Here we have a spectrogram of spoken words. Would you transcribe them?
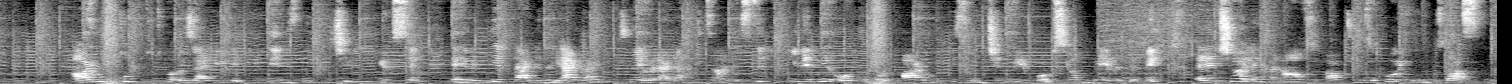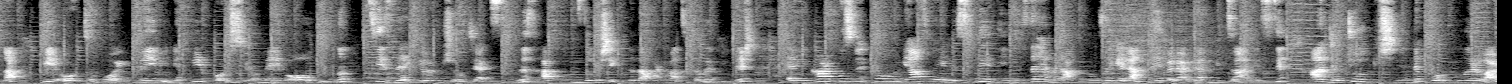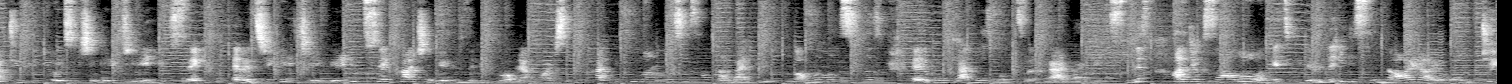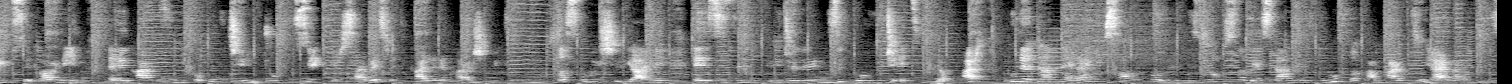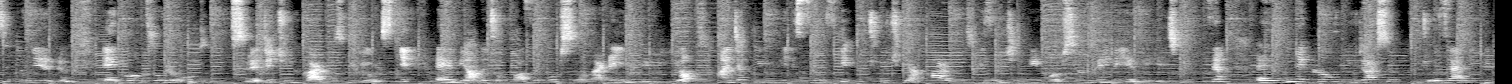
Armut tok tutma özelliğiyle bildiğimiz lif içeriği yüksek e, ve diyetlerde de yer verdiğimiz meyvelerden bir tanesi. Yine bir orta boy armut bizim için bir porsiyon meyve demek. E, şöyle hemen av, avucunuza koyduğunuzda aslında bir orta boy meyvenin bir porsiyon meyve olduğunu siz de görmüş olacaksınız. Aklınızda bu şekilde daha rahat kalabilir. E, karpuz ve kavun yaz meyvesi dediğinizde hemen aklınıza gelen meyvelerden bir tanesi. Ancak çoğu kişinin de korkuları var. Çünkü diyoruz ki şeker içeriği yüksek. Evet şeker içerikleri yüksek. Kan şekerinizde bir problem varsa dikkatli kullanmalısınız. Hatta belki de kullanmamalısınız. E, bunu kendi uzmanınızla karar vermelisiniz. Ancak sağlığı olan etkileri de ikisinin de ayrı ayrı oldukça yüksek. Örneğin e, karpuzun nikotin içeriği çok yüksektir. Serbest radikallere karşı vücudunuzda savaşır. Yani e, sizin hücrelerinizi koruyucu etki yapar. Bu nedenle herhangi bir sağlık probleminiz yoksa beslenmenizde mutlaka karpuza yer vermenizi öneririm. E, kontrollü olduğu sürece çünkü karpuz biliyoruz ki e, bir anda çok fazla porsiyonlarda yenilebiliyor. Ancak bilmelisiniz ki 3 üçgen karpuz bizim için bir porsiyon meyve yerine geçmekte. E, yine kavun idrar söktürücü özelliğini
